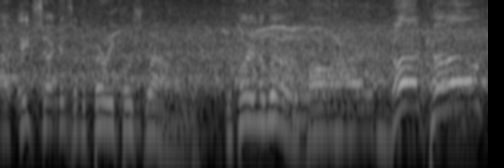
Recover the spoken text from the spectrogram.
at eight seconds of the very first round, declaring the winner by knockout,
